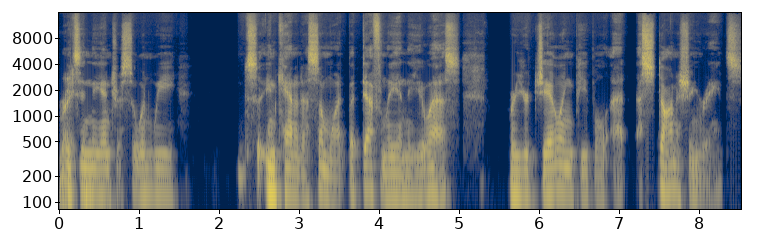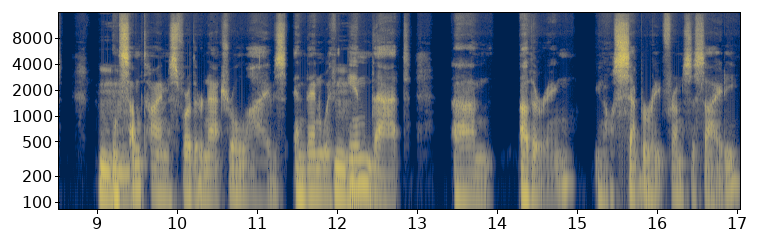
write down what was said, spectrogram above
right? It's in the interest. So when we so in Canada, somewhat, but definitely in the U.S., where you're jailing people at astonishing rates, and Mhm. sometimes for their natural lives, and then Mm-hmm. within that um, othering, you know, separate from society.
